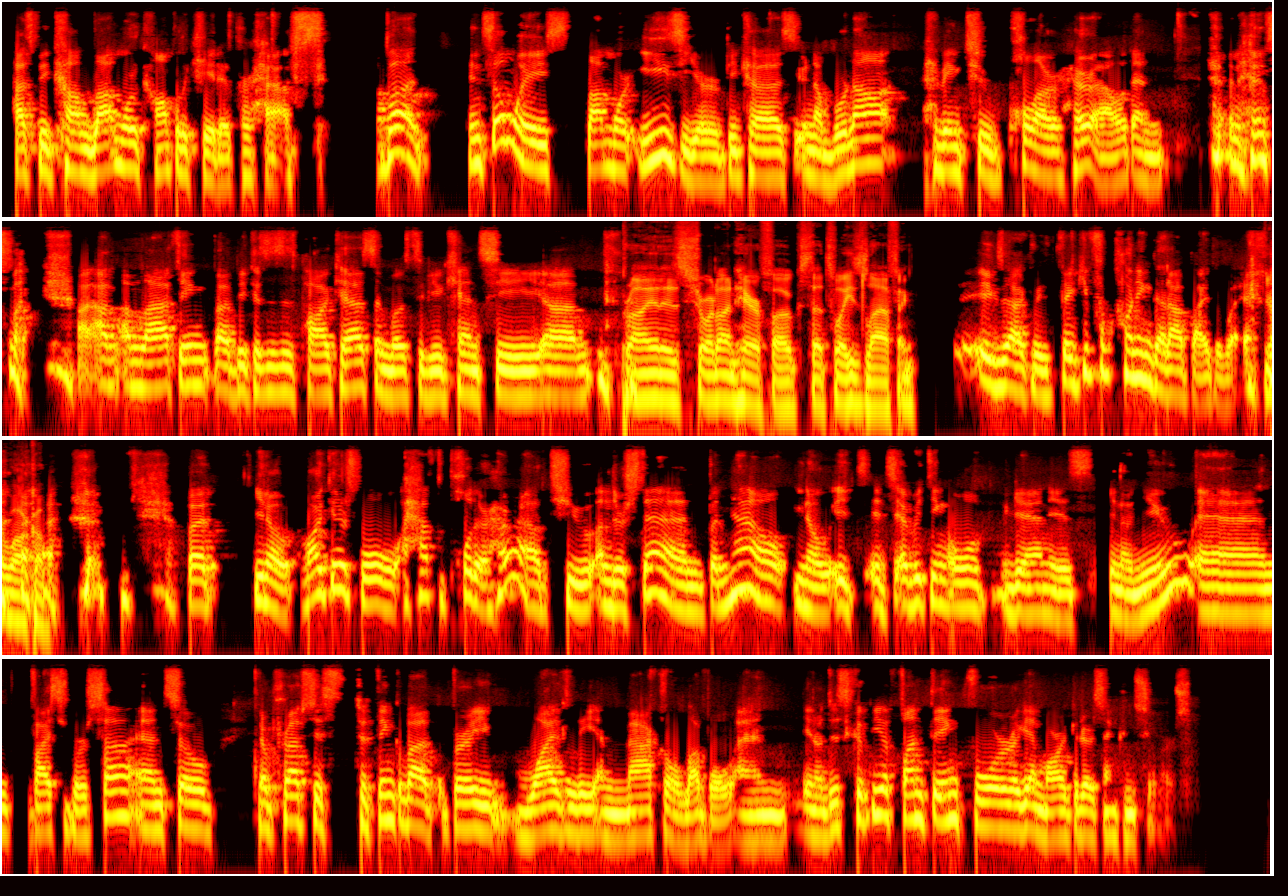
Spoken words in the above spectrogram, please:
has become a lot more complicated perhaps. But in some ways a lot more easier because you know we're not having to pull our hair out and and hence my, I, am laughing because this is podcast and most of you can't see um, brian is short on hair folks. That's why he's laughing exactly. Thank you for pointing that out, by the way. You're welcome. but you know, marketers will have to pull their hair out to understand. But now, you know, it's it's everything old again is you know new and vice versa. And so, you know, perhaps it's to think about very widely and macro level. And you know, this could be a fun thing for again marketers and consumers.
